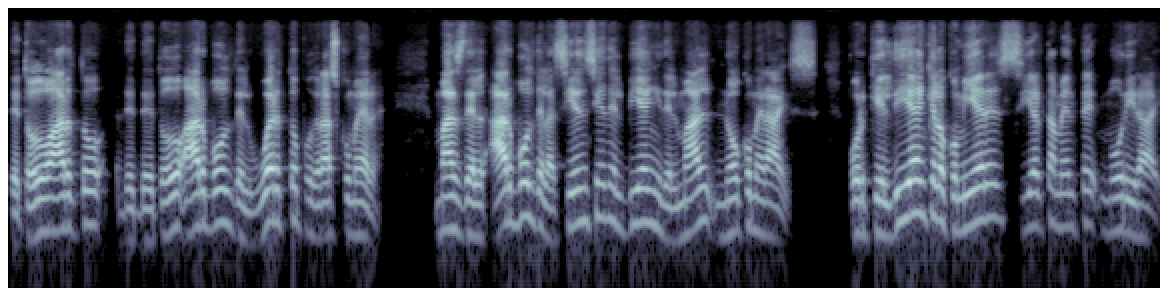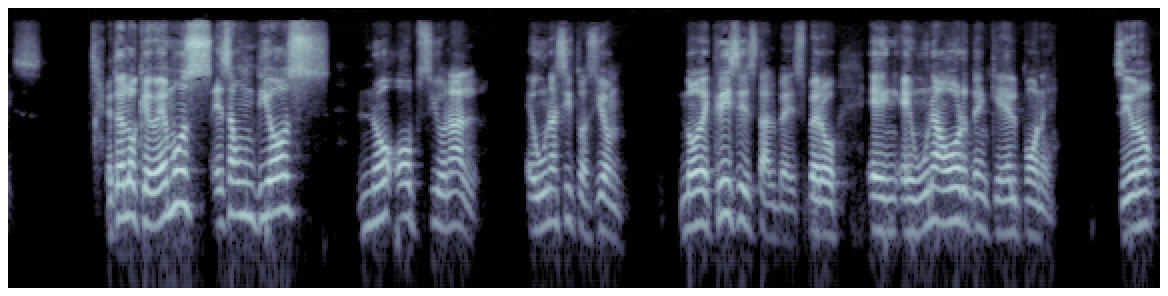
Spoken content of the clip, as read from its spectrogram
de todo, harto, de, todo árbol del huerto podrás comer, mas del árbol de la ciencia del bien y del mal no comeráis, porque el día en que lo comieres ciertamente moriráis. Entonces lo que vemos es a un Dios no opcional en una situación, no de crisis tal vez, pero en, en una orden que Él pone. ¿Sí o no?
